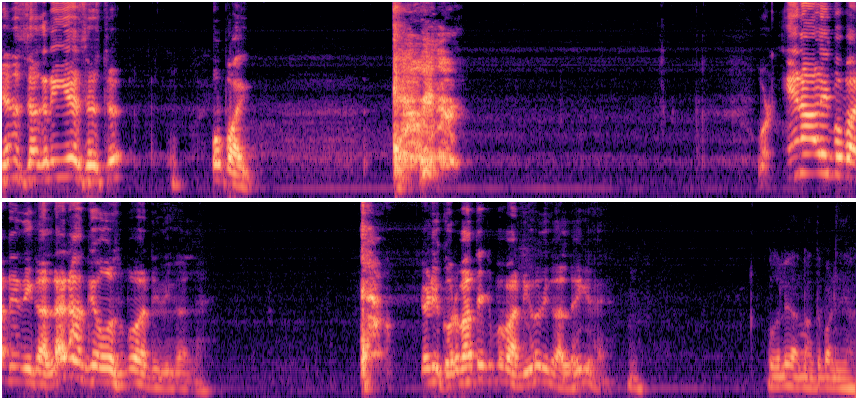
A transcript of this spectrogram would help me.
ਜਿਨ ਸਗਰੀ ਸਿਸਟ ਉਹ ਪਾਈ ਹੁਣ ਇਹਨਾਂ ਵਾਲੀ ਭਵਾਨੀ ਦੀ ਗੱਲ ਹੈ ਨਾ ਕਿ ਉਸ ਭਵਾਨੀ ਦੀ ਗੱਲ ਹੈ। ਜਿਹੜੀ ਗੁਰਬਾਤੇ ਚ ਭਵਾਨੀ ਉਹਦੀ ਗੱਲ ਨਹੀਂ ਹੈ। ਉਹਦੇ ਅਨੰਤ ਬਣੀ ਆ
